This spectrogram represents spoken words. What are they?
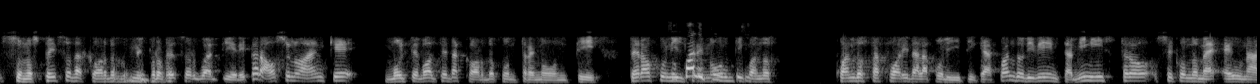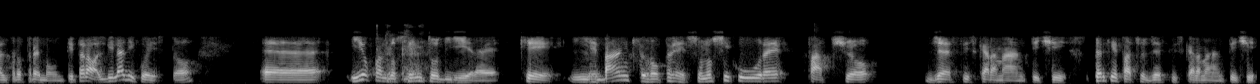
sono spesso d'accordo con il professor Gualtieri, però sono anche molte volte d'accordo con Tremonti, però con Su il Tremonti quando, quando sta fuori dalla politica. Quando diventa ministro, secondo me è un altro Tremonti. Però al di là di questo, eh, io quando sento dire che le banche europee sono sicure, faccio gesti scaramantici. Perché faccio gesti scaramantici?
